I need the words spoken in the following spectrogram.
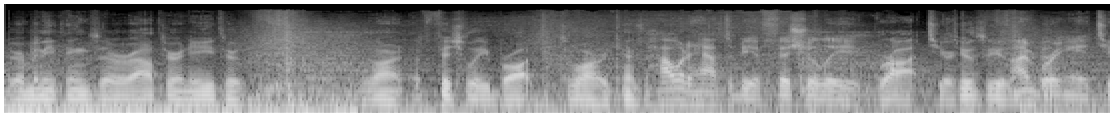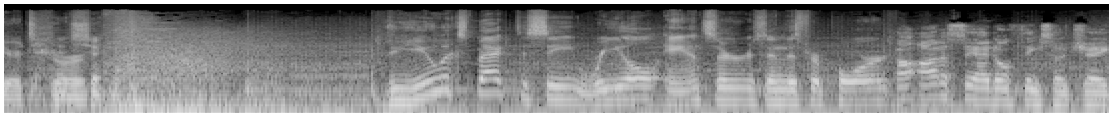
There are many things that are out there in the ether that aren't officially brought to our attention. How would it have to be officially brought to your attention? I'm bringing it to your attention. Sure. Do you expect to see real answers in this report? Uh, honestly, I don't think so, Jake.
